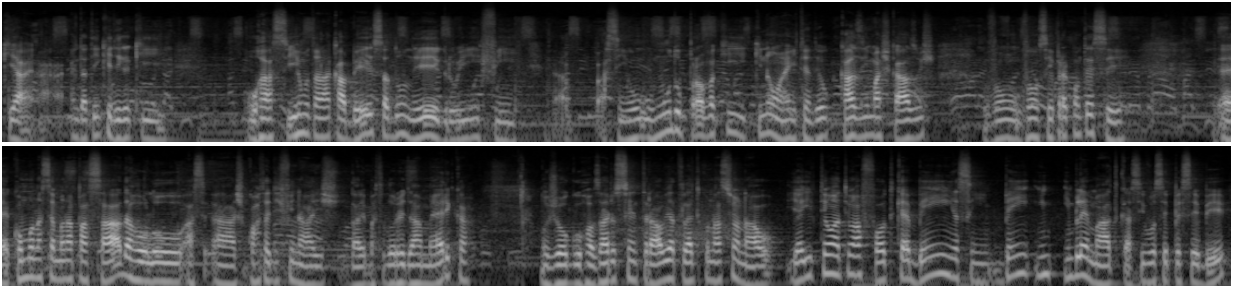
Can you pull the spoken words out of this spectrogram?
que ainda tem que diga que o racismo está na cabeça do negro, e enfim assim, o, mundo prova que, que não é, entendeu? Casos e mais casos vão, vão sempre acontecer. é, como na semana passada rolou as, as quartas de finais da Libertadores da América, no jogo Rosário Central e Atlético Nacional. E aí tem uma, tem uma foto que é bem assim, bem emblemática, se você perceber.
